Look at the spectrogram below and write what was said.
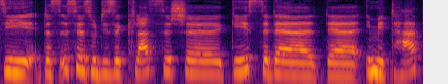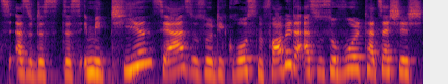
sie, das ist ja so diese klassische Geste der, der Imitation, also des, des Imitierens, ja, also so die großen Vorbilder, also sowohl tatsächlich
